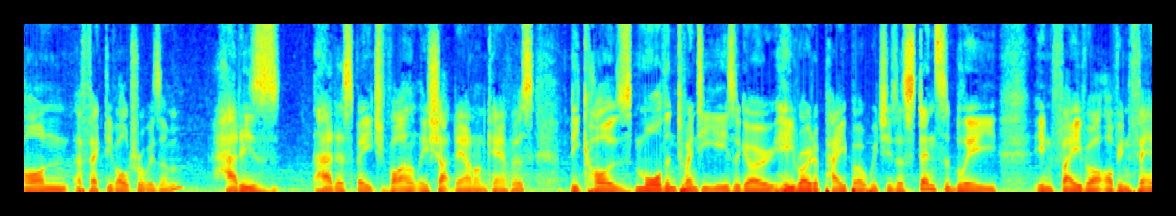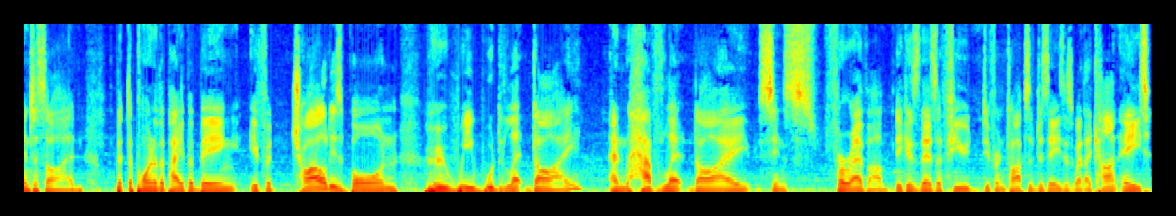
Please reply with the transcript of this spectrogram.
on effective altruism, had his had a speech violently shut down on campus because more than 20 years ago he wrote a paper which is ostensibly in favor of infanticide but the point of the paper being if a child is born who we would let die and have let die since forever because there's a few different types of diseases where they can't eat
